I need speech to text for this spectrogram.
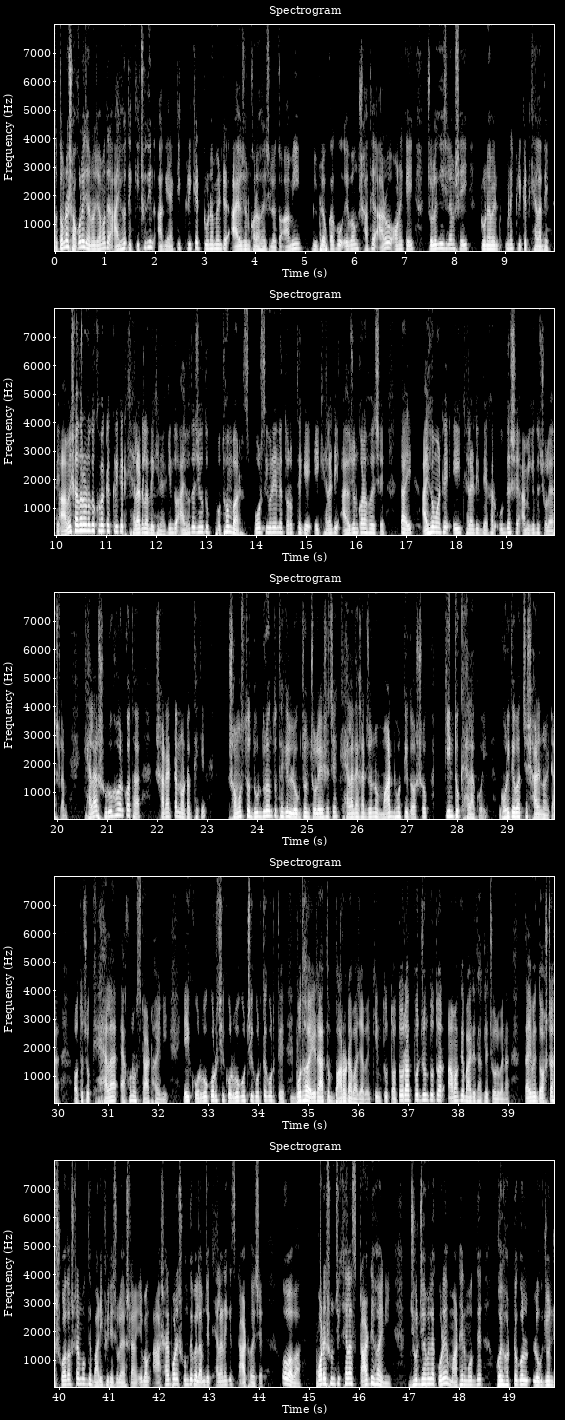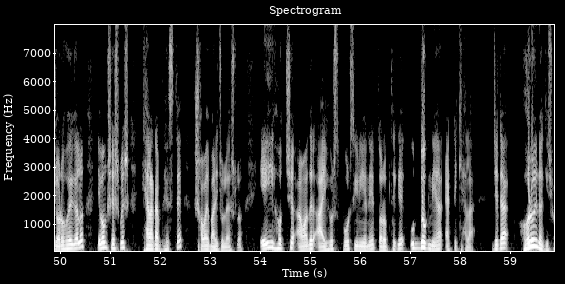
তো তোমরা সকলেই জানো যে আমাদের আইহোতে কিছুদিন আগে একটি ক্রিকেট টুর্নামেন্টের আয়োজন করা হয়েছিল। তো আমি, বিপ্লব কাকু এবং সাথে আরও অনেকেই চলে গিয়েছিলাম সেই টুর্নামেন্ট মানে ক্রিকেট খেলা দেখতে। আমি সাধারণত খুব একটা ক্রিকেট খেলা টেলা দেখি না, কিন্তু আইহোতে যেহেতু প্রথমবার স্পোর্টস ইউনিয়নের তরফ থেকে এই খেলাটি আয়োজন করা হয়েছে, তাই আইহো মাঠে এই খেলাটি দেখার উদ্দেশ্যে আমি কিন্তু চলে আসলাম। খেলা শুরু হওয়ার কথা সাড়ে আটটা নটার থেকে সমস্ত দূর দূরান্ত থেকে লোকজন চলে এসেছে। খেলা দেখার জন্য মাঠ ভর্তি দর্শক কিন্তু খেলা কই? ঘড়িতে বাজছে সাড়ে নয়টা। অথচ খেলা এখনও স্টার্ট হয়নি। এই করব করছি করব করছি, করতে করতে বোধহয় রাত বারোটা বাজাবে। কিন্তু তত রাত পর্যন্ত তো আর আমাকে বাইরে থাকলে চলবে না। তাই আমি দশটা, সোয়া দশটার মধ্যে বাড়ি ফিরে চলে আসলাম এবং আসার পরে শুনতে পেলাম যে খেলা নাকি স্টার্ট হয়েছে। ও বাবা, পরে শুনছি খেলা স্টার্টই হয়নি। ঝুটঝামেলা করে মাঠের মধ্যে হই হট্টগোল লোকজন জড়ো হয়ে গেল এবং শেষমেশ খেলাটা ভেস্তে সবাই বাড়ি চলে আসলো। এই হচ্ছে আমাদের আইহোর স্পোর্টস ইউনিয়নের তরফ থেকে উদ্যোগ নেওয়া একটি খেলা। যেটা হলোই না কিছু।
